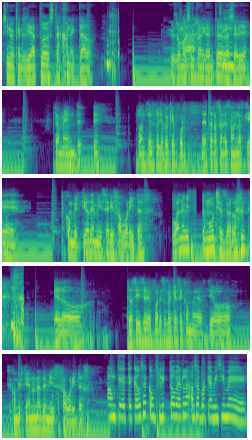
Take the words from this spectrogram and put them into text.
sino que en realidad todo está conectado. Es lo más sorprendente de la serie. Exactamente. Entonces, pues yo creo que por estas razones son las que convirtió de mis series favoritas. Igual no he visto muchas, ¿verdad? pero, pero sí, por eso fue que se convirtió se convirtió en una de mis favoritas. Aunque te cause conflicto verla, o sea, porque a mí sí me...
